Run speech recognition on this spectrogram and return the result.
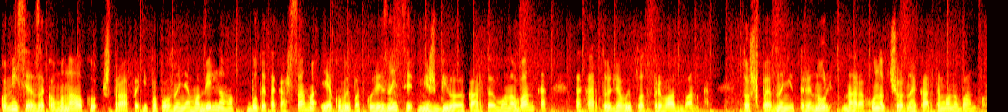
Комісія за комуналку, штрафи і поповнення мобільного буде така ж сама, як у випадку різниці між білою картою Монобанка та картою для виплат Приватбанка. Тож впевнені 3-0 на рахунок чорної карти Монобанку.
